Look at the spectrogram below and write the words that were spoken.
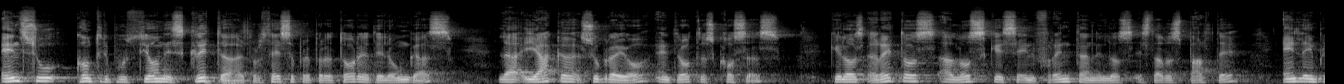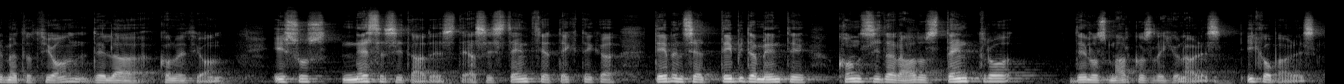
En su contribución escrita al proceso preparatorio de la UNGAS, la IACA subrayó, entre otras cosas, que los retos a los que se enfrentan los Estados parte en la implementación de la Convención y sus necesidades de asistencia técnica deben ser debidamente considerados dentro de los marcos regionales y globales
